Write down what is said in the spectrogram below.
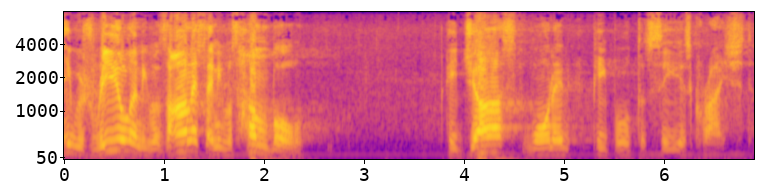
He was real and he was honest and he was humble. He just wanted people to see his Christ.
